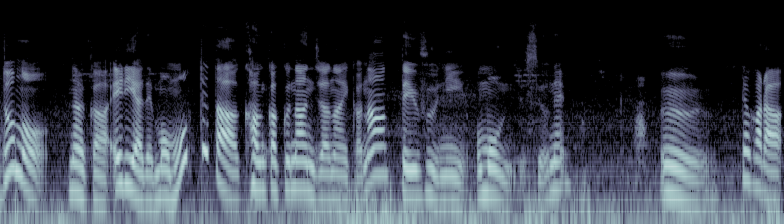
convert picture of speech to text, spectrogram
どのなんかエリアでも持ってた感覚なんじゃないかなっていうふうに思うんですよね。うん、だから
